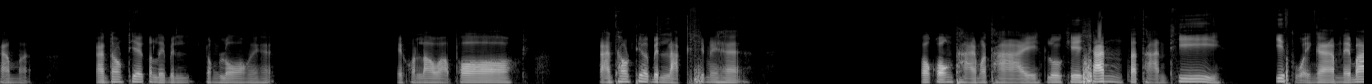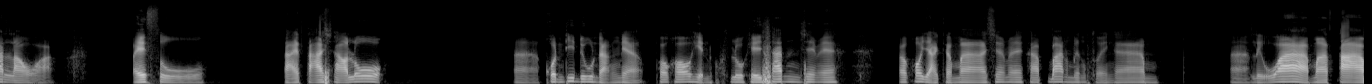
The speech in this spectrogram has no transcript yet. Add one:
กรรมอะ การท่องเที่ยวก็เลยเป็นรองๆไงฮะแต่คนเราอะพอการท่องเที่ยวเป็นหลักใช่ไหมฮะ พอกองถ่ายมาถ่ายโลเคชั่นสถานที่ที่สวยงามในบ้านเราอะ ไปสู่สายตาชาวโลก อ่า คนที่ดูหนังเนี่ยพอเขาเห็นโลเคชั่นใช่ไหมเขาก็อยากจะมาใช่ไหมครับ บ้านเมืองสวยงาม อ่า หรือว่ามาตาม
